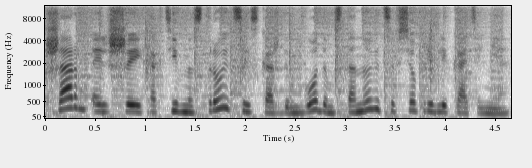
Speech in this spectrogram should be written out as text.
Шарм Эль-Шейх активно строится и с каждым годом становится все привлекательнее.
